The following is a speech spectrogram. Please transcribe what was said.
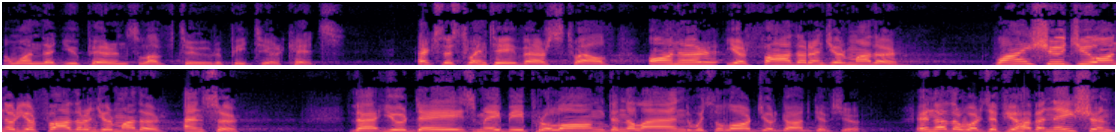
and one that you parents love to repeat to your kids. Exodus 20 verse 12. Honor your father and your mother. Why should you honor your father and your mother? Answer. That your days may be prolonged in the land which the Lord your God gives you. In other words, if you have a nation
